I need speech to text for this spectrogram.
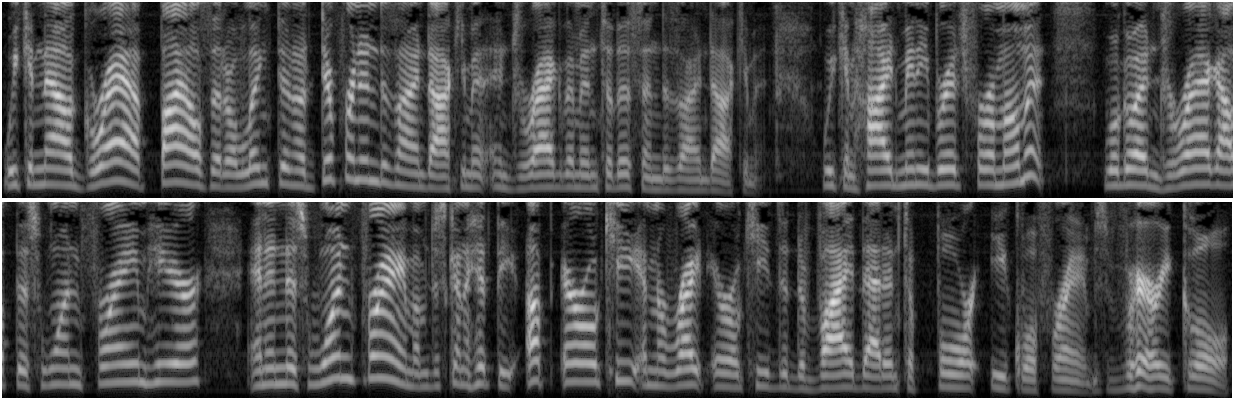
We can now grab files that are linked in a different InDesign document and drag them into this InDesign document. We can hide Mini Bridge for a moment. We'll go ahead and drag out this one frame here. And in this one frame, I'm just going to hit the up arrow key and the right arrow key to divide that into four equal frames. Very cool.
